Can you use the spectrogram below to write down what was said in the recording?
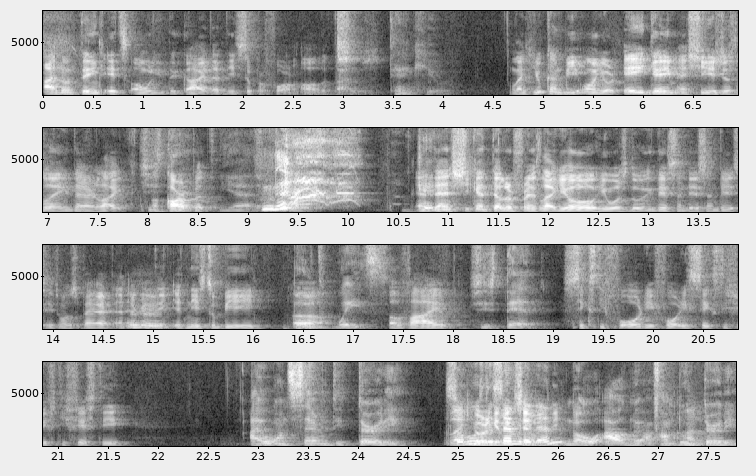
I don't think it's only the guy that needs to perform all the time. thank you. Like you can be on your A game and she is just laying there like She's a dead. carpet, Yeah. she's dead. Okay. and then she can tell her friends like, "Yo, he was doing this and this and this. It was bad and Mhm. everything." It needs to be uh, Both ways. a vibe. She's dead. 60 40 40 60 50 50 I want 70 30. So like who's you're the giving 70 70 then? No, I'll, I'm doing I'm- 30.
